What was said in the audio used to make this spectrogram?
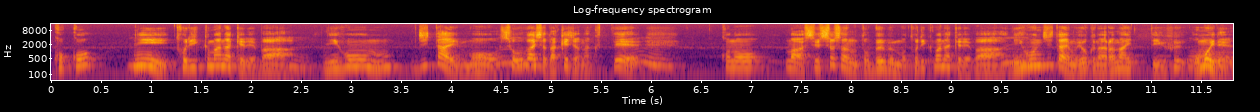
ここに取り組まなければ、日本自体も障害者だけじゃなくて、この、まあ、出所者の部分も取り組まなければ、日本自体も良くならないっていうふう思いで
